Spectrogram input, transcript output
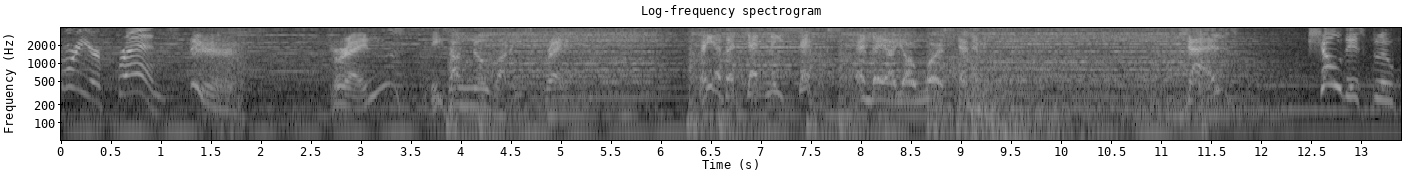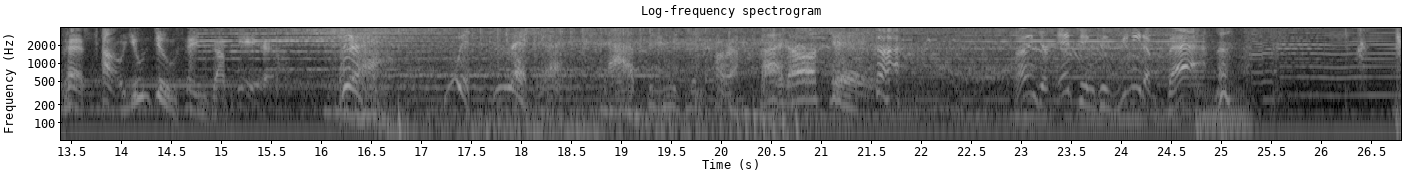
Who are your friends? Friends? These are nobody's friends. They are the Deadly Six, and they are your worst enemies. Zazz, show this blue pest how you do things up here. With pleasure. I've been itching for a fight all day. I think you're itching because you need a bath.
